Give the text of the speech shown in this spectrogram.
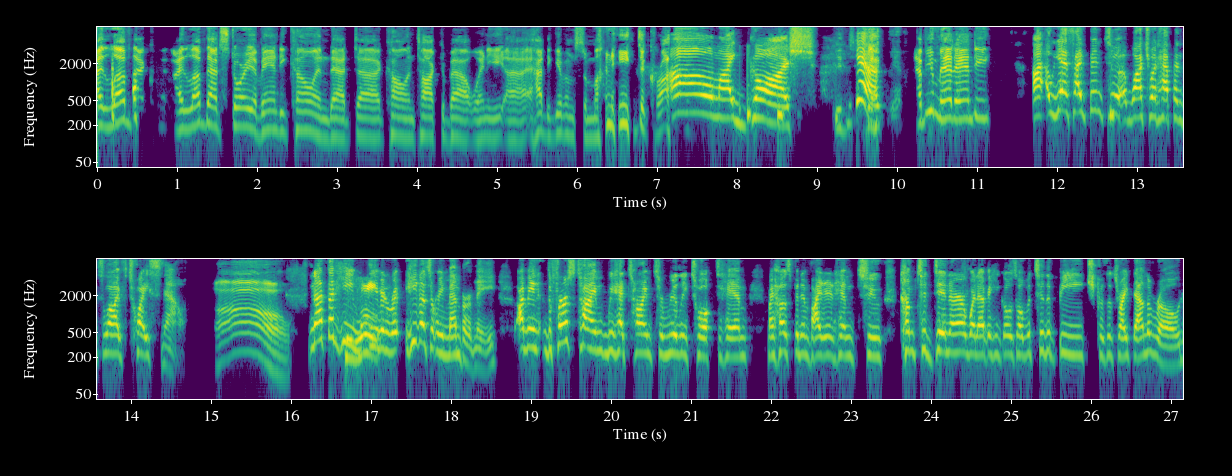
i love that i love that story of andy cohen that uh, colin talked about when he uh, had to give him some money to cross Oh my gosh. Did- yeah. have, have you met andy oh, yes, I've been to Watch What Happens Live twice now. Oh Not that he Great. even re- he doesn't remember me. I mean, the first time we had time to really talk to him, my husband invited him to come to dinner whenever he goes over to the beach because it's right down the road.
